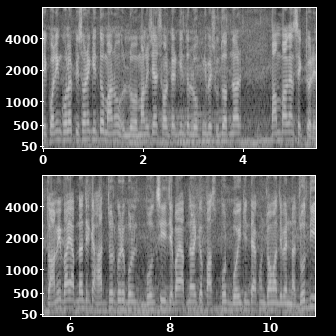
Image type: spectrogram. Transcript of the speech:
এই কলিং খোলার পিছনে কিন্তু মানু মালয়েশিয়ার সরকার কিন্তু লোক নেবে শুধু আপনার পামবাগান সেক্টরে। তো আমি ভাই আপনাদেরকে হাত জোর করে বল- বলছি যে ভাই, আপনারা কেউ পাসপোর্ট বই কিন্তু এখন জমা দেবেন না। যদি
